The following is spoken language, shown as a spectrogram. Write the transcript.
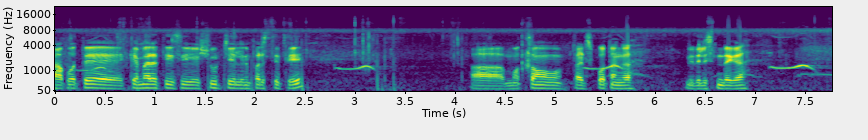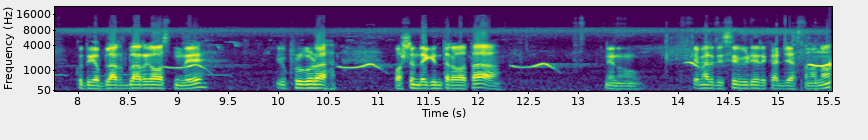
కాకపోతే కెమెరా తీసి షూట్ చేయలేని పరిస్థితి. మొత్తం తడిసిపోతాంగా మీకు తెలిసిందేగా. కొద్దిగా బ్లర్ బ్లర్గా వస్తుంది. ఇప్పుడు కూడా వర్షం తగ్గిన తర్వాత నేను కెమెరా తీసి వీడియో రికార్డ్ చేస్తున్నాను.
